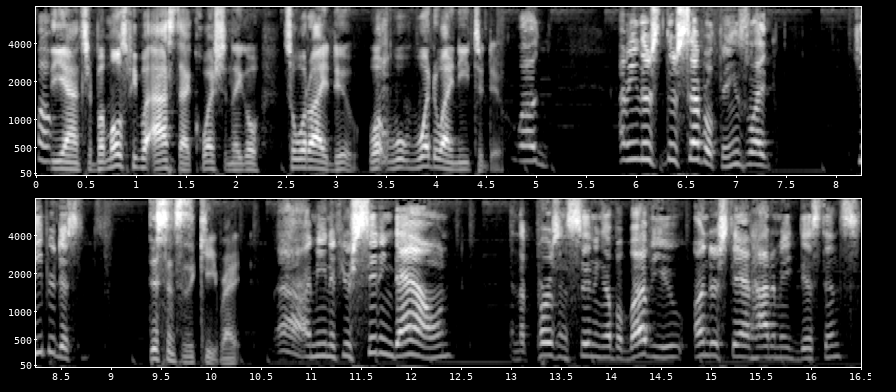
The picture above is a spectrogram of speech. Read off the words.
Well- the answer, but most people ask that question. They go, "So what do I do? What what, what do I need to do?" Well, I mean, there's there's several things like keep your distance. Distance is a key, right? Yeah, I mean, if you're sitting down and the person's sitting up above you, understand how to make distance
